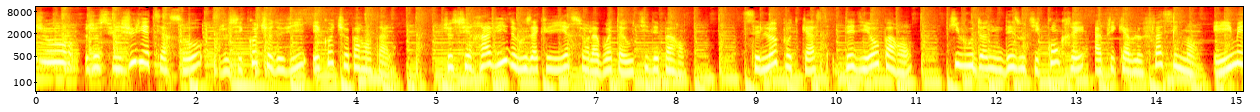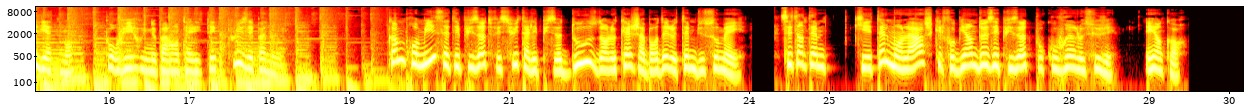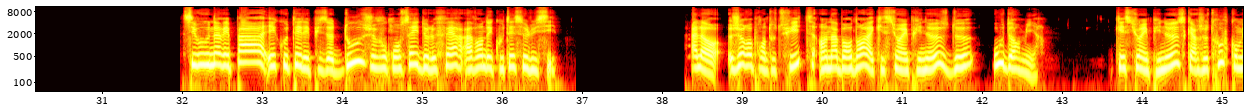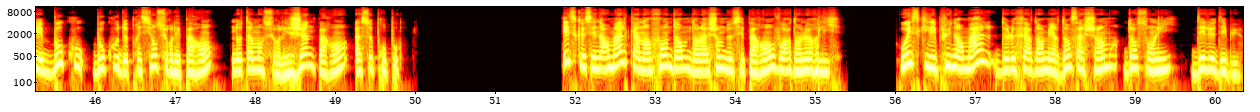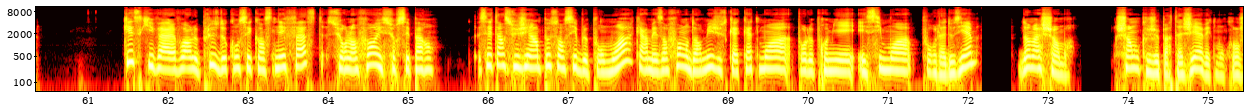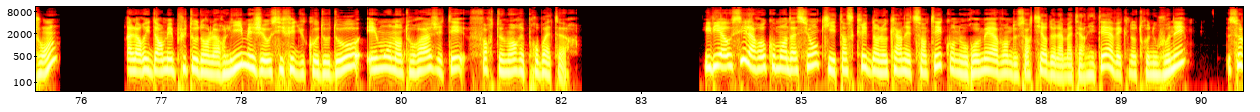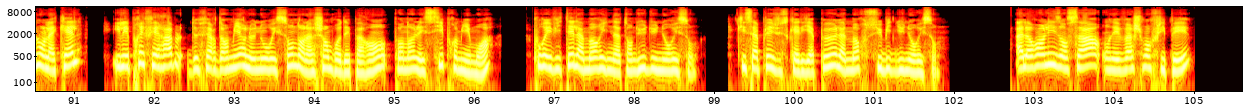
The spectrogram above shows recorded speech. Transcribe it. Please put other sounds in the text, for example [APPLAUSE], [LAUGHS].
Bonjour, je suis Juliette Cerceau, je suis coach de vie et coach parental. Je suis ravie de vous accueillir sur la boîte à outils des parents. C'est le podcast dédié aux parents qui vous donne des outils concrets applicables facilement et immédiatement pour vivre une parentalité plus épanouie. Comme promis, cet épisode fait suite à l'épisode 12 dans lequel j'abordais le thème du sommeil. C'est un thème qui est tellement large qu'il faut bien deux épisodes pour couvrir le sujet. Et encore. Si vous n'avez pas écouté l'épisode 12, je vous conseille de le faire avant d'écouter celui-ci. Alors, je reprends tout de suite en abordant la question épineuse de où dormir. Question épineuse car je trouve qu'on met beaucoup, beaucoup de pression sur les parents, notamment sur les jeunes parents, à ce propos. Est-ce que c'est normal qu'un enfant dorme dans la chambre de ses parents, voire dans leur lit? Ou est-ce qu'il est plus normal de le faire dormir dans sa chambre, dans son lit, dès le début? Qu'est-ce qui va avoir le plus de conséquences néfastes sur l'enfant et sur ses parents? C'est un sujet un peu sensible pour moi, car mes enfants ont dormi jusqu'à 4 mois pour le premier et 6 mois pour la deuxième, dans ma chambre. Chambre que je partageais avec mon conjoint, alors ils dormaient plutôt dans leur lit, mais j'ai aussi fait du cododo et mon entourage était fortement réprobateur. Il y a aussi la recommandation qui est inscrite dans le carnet de santé qu'on nous remet avant de sortir de la maternité avec notre nouveau-né, selon laquelle il est préférable de faire dormir le nourrisson dans la chambre des parents pendant les six premiers mois pour éviter la mort inattendue du nourrisson, qui s'appelait jusqu'à il y a peu la mort subite du nourrisson. Alors en lisant ça, on est vachement flippé,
